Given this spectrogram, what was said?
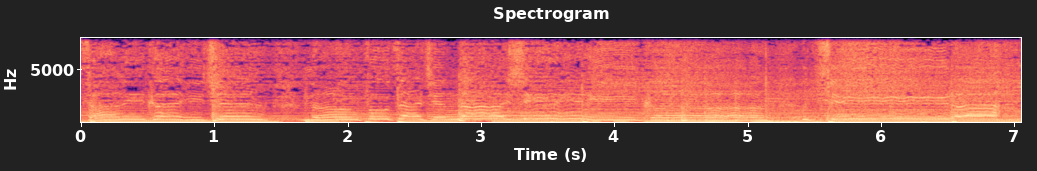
在离开以前，能否再见那一刻？记得。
